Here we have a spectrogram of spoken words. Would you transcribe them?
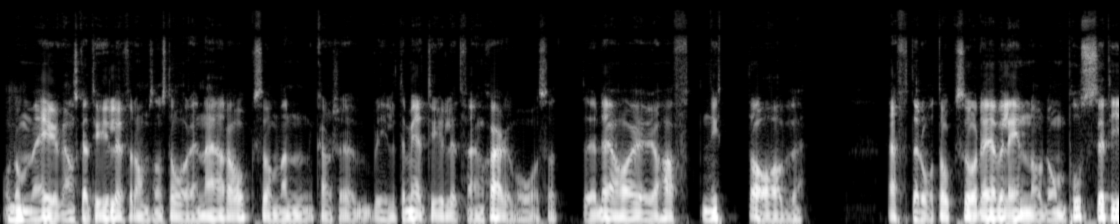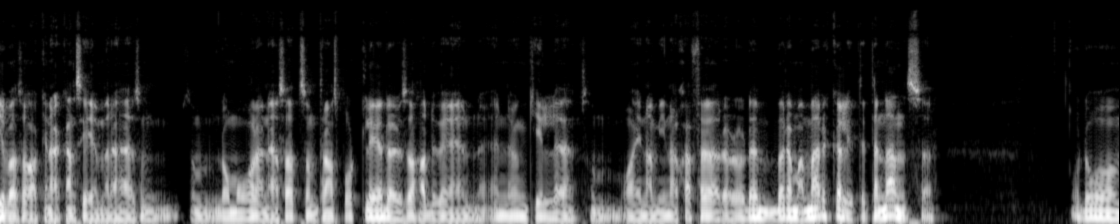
Och de är ju ganska tydliga för de som står nära också, men kanske blir lite mer tydligt för en själv. Och så det, det har jag ju haft nytta av efteråt också. Det är väl en av de positiva sakerna jag kan se med det här. Som, som de åren jag satt som transportledare så hade vi en, en ung kille som var en av mina chaufförer och där började man märka lite tendenser. Och då,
